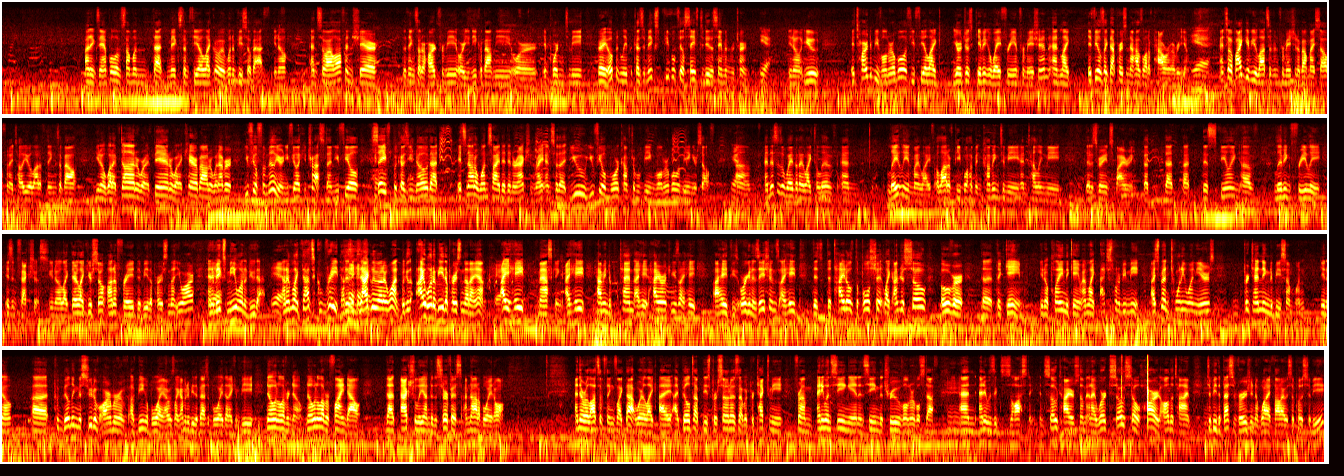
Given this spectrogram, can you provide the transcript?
an example of someone that makes them feel like, oh, it wouldn't be so bad, you know? And so I'll often share the things that are hard for me or unique about me or important to me very openly because it makes people feel safe to do the same in return. Yeah. You know, you it's hard to be vulnerable if you feel like you're just giving away free information and like it feels like that person now has a lot of power over you. Yeah. And so if I give you lots of information about myself and I tell you a lot of things about, you know, what I've done or where I've been or what I care about or whatever, you feel familiar and you feel like you trust and you feel safe because you know that it's not a one-sided interaction, right? And so that you you feel more comfortable being vulnerable and being yourself. Yeah. Um, and this is a way that I like to live and lately in my life, a lot of people have been coming to me and telling me that it's very inspiring. That that that this feeling of living freely is infectious. You know, like they're like you're so unafraid to be the person that you are, and it makes me want to do that. Yeah. And I'm like, that's great. That is exactly what I want because I want to be the person that I am. Yeah. I hate masking. I hate having to pretend. I hate hierarchies. I hate I hate these organizations. I hate the, the titles, the bullshit. Like I'm just so over the the game. You know, playing the game. I'm like, I just want to be me. I spent 21 years pretending to be someone. You know, uh, building the suit of armor of, of being a boy. I was like, I'm going to be the best boy that I can be. No one will ever know. No one will ever find out that actually under the surface, I'm not a boy at all and there were lots of things like that where like I, I built up these personas that would protect me from anyone seeing in and seeing the true vulnerable stuff and and it was exhausting and so tiresome and i worked so so hard all the time to be the best version of what i thought i was supposed to be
